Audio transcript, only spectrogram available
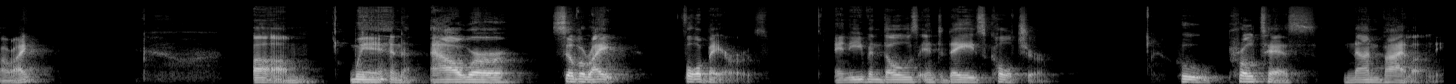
All right. Um, when our civil right forebears and even those in today's culture who protest nonviolently,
